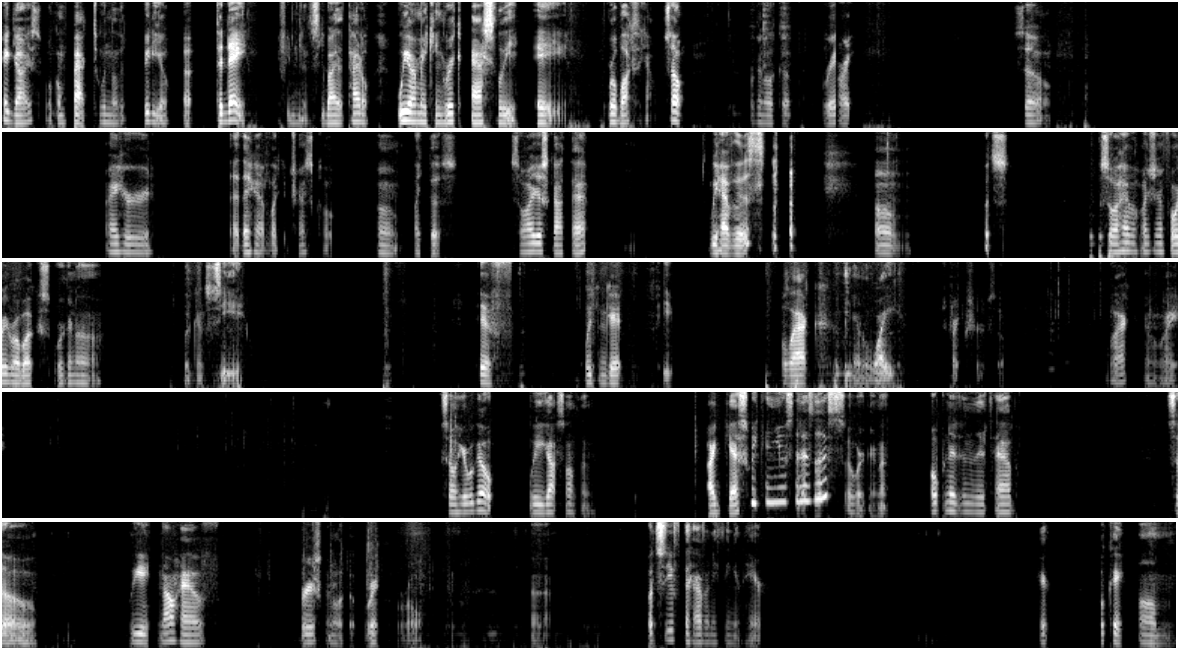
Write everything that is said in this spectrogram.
Hey guys, welcome back to another video. Uh, today, if you didn't see by the title, we are making Rick Astley a Roblox account. So, we're gonna look up Rick. Alright. So, I heard that they have like a trench coat, um, like this. So I just got that. We have this. um, let's so I have 140 Robux. We're gonna look and see if we can get a black and white striped shirt. So black and white. So here we go. We got something. I guess we can use it as this. So we're gonna open it in the tab. So we now have. We're just gonna look up Rick Roll. Uh, let's see if they have anything in here. Here, okay. Um.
